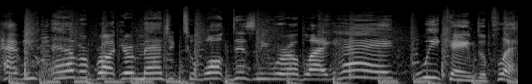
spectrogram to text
Have you ever brought your magic to Walt Disney World like, hey, we came to play?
